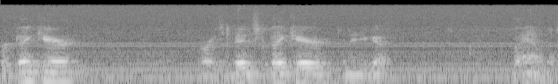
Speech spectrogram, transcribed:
or daycare, or it's a business or daycare, and then you got the animals,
